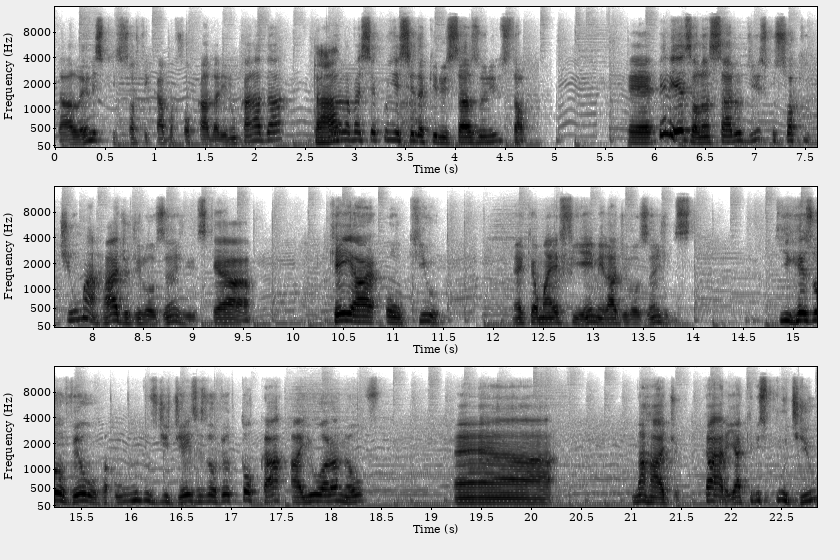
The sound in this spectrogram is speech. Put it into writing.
da Alanis, que só ficava focada ali no Canadá. Tá. Então ela vai ser conhecida aqui nos Estados Unidos e tal. É, beleza, lançaram o disco, só que tinha uma rádio de Los Angeles, que é a KROQ, né, que é uma FM lá de Los Angeles, que resolveu, um dos DJs resolveu tocar a You Oughta Know é, na rádio. Cara, e aquilo explodiu.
